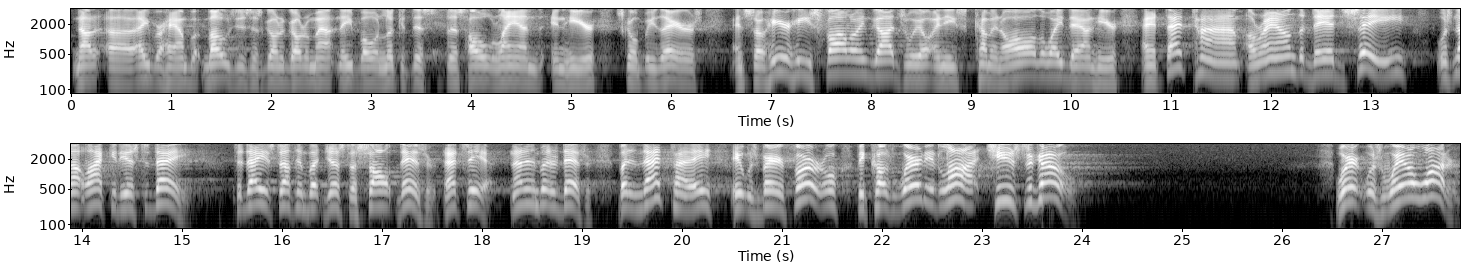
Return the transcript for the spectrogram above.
not uh, Abraham, but Moses is going to go to Mount Nebo and look at this, this whole land in here. It's going to be theirs. And so here he's following God's will and he's coming all the way down here. And at that time, around the Dead Sea was not like it is today. Today it's nothing but just a salt desert. That's it. Nothing but a desert. But in that day, it was very fertile because where did Lot choose to go? Where it was well watered.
